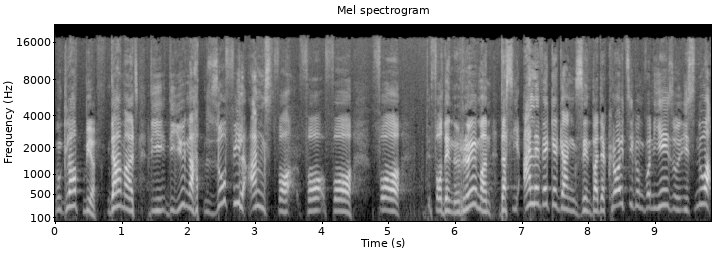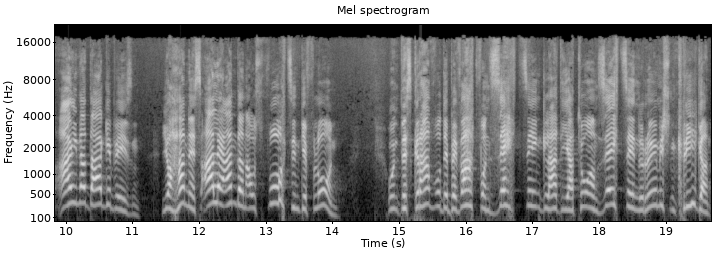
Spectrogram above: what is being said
Und glaubt mir, damals, die, die Jünger hatten so viel Angst vor, vor, vor, vor vor den Römern, dass sie alle weggegangen sind. Bei der Kreuzigung von Jesu ist nur einer da gewesen. Johannes, alle anderen aus Furcht sind geflohen. Und das Grab wurde bewacht von 16 Gladiatoren, 16 römischen Kriegern,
